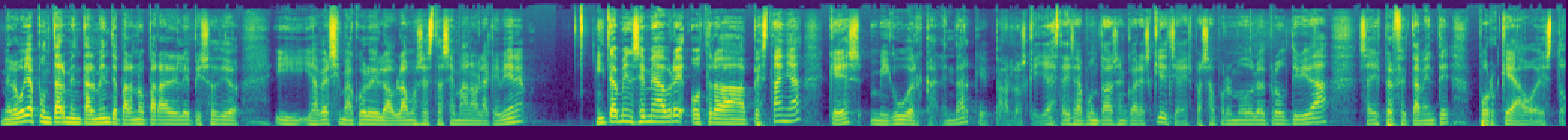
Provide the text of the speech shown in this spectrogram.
Me lo voy a apuntar mentalmente para no parar el episodio y, y a ver si me acuerdo y lo hablamos esta semana o la que viene. Y también se me abre otra pestaña que es mi Google Calendar, que para los que ya estáis apuntados en Core Skills y habéis pasado por el módulo de productividad, sabéis perfectamente por qué hago esto.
